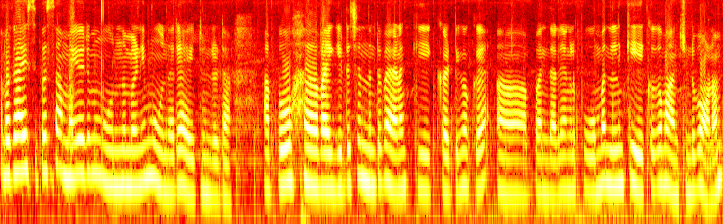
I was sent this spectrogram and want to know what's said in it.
അപ്പോൾ ഗൈസ് ഇപ്പോൾ സമയം ഒരു മൂന്ന് മണി മൂന്നര ആയിട്ടുണ്ട് കേട്ടോ അപ്പോൾ വൈകിട്ട് ചെന്നിട്ട് വേണം കേക്ക് കട്ടിംഗ് ഒക്കെ. അപ്പോൾ എന്തായാലും ഞങ്ങൾ പോകുമ്പോൾ എന്തായാലും കേക്കൊക്കെ വാങ്ങിച്ചുകൊണ്ട് പോകണം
